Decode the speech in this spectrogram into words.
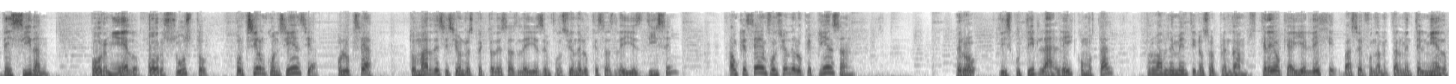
decidan por miedo, por susto, porque hicieron conciencia, por lo que sea, tomar decisión respecto de esas leyes en función de lo que esas leyes dicen, aunque sea en función de lo que piensan. Pero discutir la ley como tal, probablemente y nos sorprendamos. Creo que ahí el eje va a ser fundamentalmente el miedo.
